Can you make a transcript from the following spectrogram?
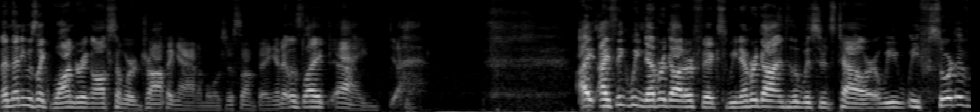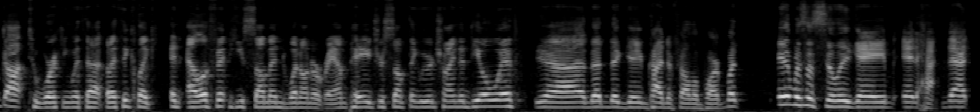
and then he was like wandering off somewhere, dropping animals or something, and it was like, I, I, I think we never got our fix. We never got into the wizard's tower. We we sort of got to working with that, but I think like an elephant he summoned went on a rampage or something. We were trying to deal with. Yeah, and then the game kind of fell apart, but it was a silly game. It had that.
